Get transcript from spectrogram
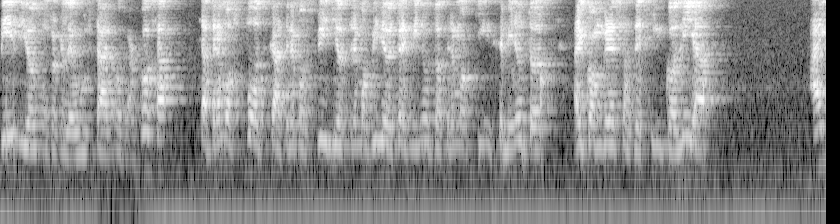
vídeos, otros que le gustan otra cosa. Ya tenemos podcast, tenemos vídeos, tenemos vídeos de 3 minutos, tenemos 15 minutos, hay congresos de 5 días. hay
